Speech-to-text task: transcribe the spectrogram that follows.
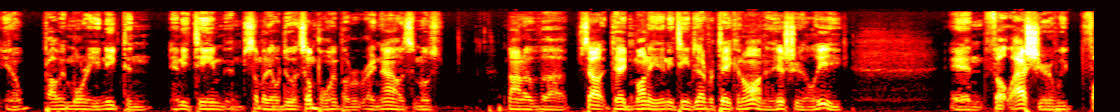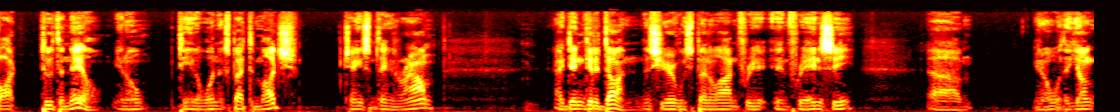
you know, probably more unique than any team, and somebody will do at some point. But right now, it's the most amount of uh, salad dead money any team's ever taken on in the history of the league. And felt last year we fought tooth and nail. You know, a team that wasn't expecting much, changed some things around. I didn't get it done this year. We spent a lot in free in free agency. Um, you know, with a young,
